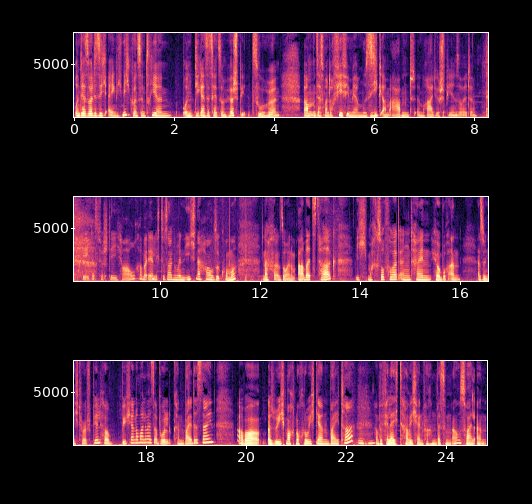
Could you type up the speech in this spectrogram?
Und der sollte sich eigentlich nicht konzentrieren und die ganze Zeit so ein Hörspiel zuhören. Ähm, dass man doch viel, viel mehr Musik am Abend im Radio spielen sollte. Okay, das verstehe ich auch. Aber ehrlich zu sagen, wenn ich nach Hause komme, nach so einem Arbeitstag, ich mache sofort irgendein Hörbuch an. Also nicht Hörspiel, Hörbücher normalerweise, obwohl kann beides sein. Aber also ich mache noch ruhig gern weiter. Mhm. Aber vielleicht habe ich einfach einen besseren Auswahl an,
